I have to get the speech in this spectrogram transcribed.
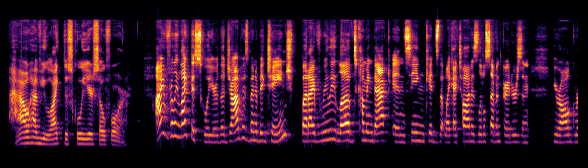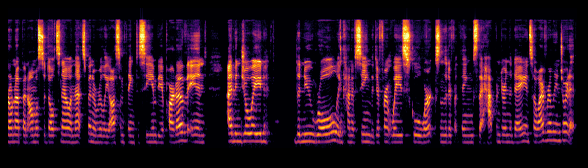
How have you liked the school year so far? I've really liked this school year. The job has been a big change, but I've really loved coming back and seeing kids that like I taught as little seventh graders and you're all grown up and almost adults now. And that's been a really awesome thing to see and be a part of. And I've enjoyed the new role and kind of seeing the different ways school works and the different things that happen during the day. And so I've really enjoyed it.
